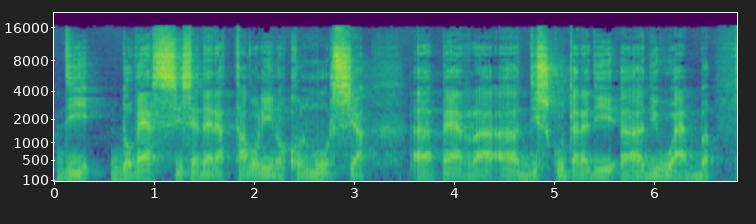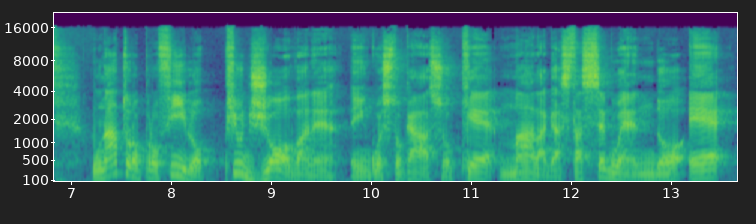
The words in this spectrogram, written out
di doversi sedere a tavolino col Mursia eh, per eh, discutere di, eh, di web. Un altro profilo più giovane in questo caso che Malaga sta seguendo è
